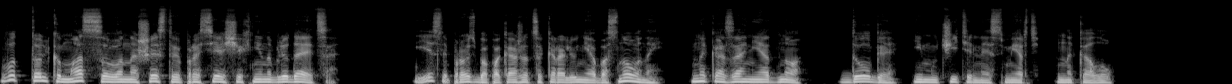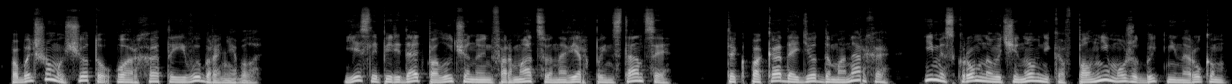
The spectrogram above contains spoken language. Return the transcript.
Вот только массового нашествия просящих не наблюдается. Если просьба покажется королю необоснованной, наказание одно – долгая и мучительная смерть на колу. По большому счету у Архата и выбора не было. Если передать полученную информацию наверх по инстанции, так пока дойдет до монарха, имя скромного чиновника вполне может быть ненароком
